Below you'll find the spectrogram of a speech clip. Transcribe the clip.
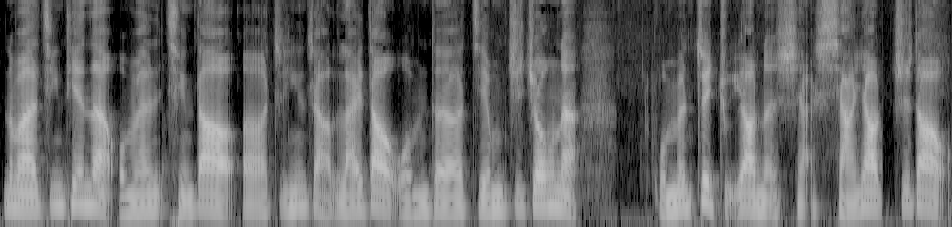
那么今天呢，我们请到呃执行长来到我们的节目之中呢，我们最主要呢是想要知道。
